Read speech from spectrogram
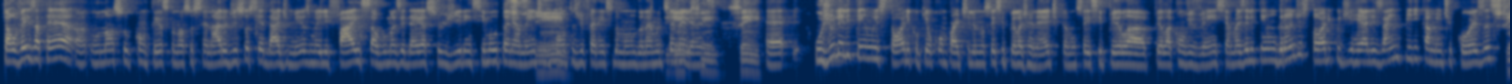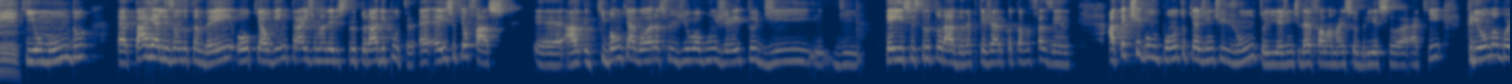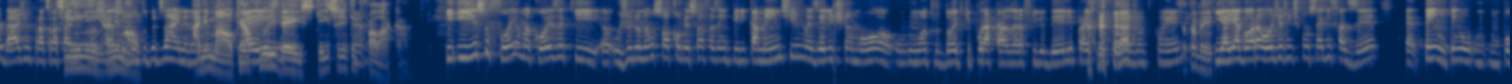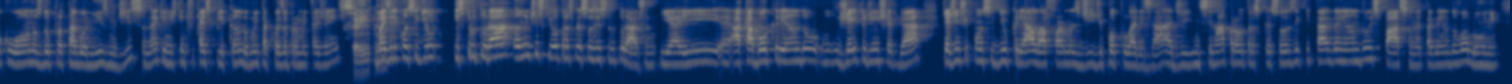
talvez até o nosso contexto, o nosso cenário de sociedade mesmo, ele faz algumas ideias surgirem simultaneamente sim. em pontos diferentes do mundo, né? Muito sim, semelhantes. Sim, sim. É, o Júlio ele tem um histórico que eu compartilho, não sei se pela genética, não sei se pela, pela convivência, mas ele tem um grande histórico de realizar empiricamente coisas sim. que o mundo está é, realizando também, ou que alguém traz de maneira estruturada e, puta, é, é isso que eu faço. É, que bom que agora surgiu algum jeito de, de ter isso estruturado, né? Porque já era o que eu estava fazendo. Até que chegou um ponto que a gente junto, e a gente deve falar mais sobre isso aqui, criou uma abordagem para tratar Sim, de processo animal. junto do design, né? Animal, que é e é a fluidez, esse... que isso a gente tem é. que falar, cara. E, e, isso foi uma coisa que uh, o Júlio não só começou a fazer empiricamente, mas ele chamou um, um outro doido que por acaso era filho dele para estruturar junto com ele. Exatamente. E aí agora hoje a gente consegue fazer é, tem tem um, um, pouco o ônus do protagonismo disso, né? Que a gente tem que ficar explicando muita coisa para muita gente. Sempre. Mas ele conseguiu estruturar antes que outras pessoas estruturassem. E aí é, acabou criando um jeito de enxergar que a gente conseguiu criar lá formas de, de popularizar, de ensinar para outras pessoas e que está ganhando espaço, né? Está ganhando volume.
